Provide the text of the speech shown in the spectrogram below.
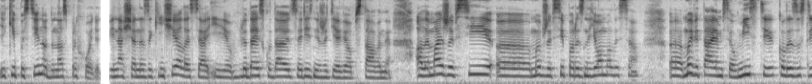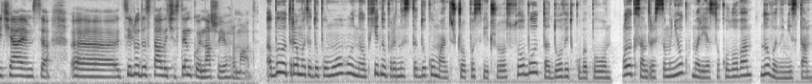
які постійно до нас приходять. Війна ще не закінчилася, і в людей складаються різні життєві обставини. Але майже всі е, ми вже всі перезнайомилися. Е, Ми вітаємося в місті, коли зустрічаємося. Е, Ці люди стали частинкою нашої громади. Аби отримати допомогу, необхідно принести документ, що посвідчує особу та довідку ВПО. Олександра Семенюк, Марія Соколова. Новини міста.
